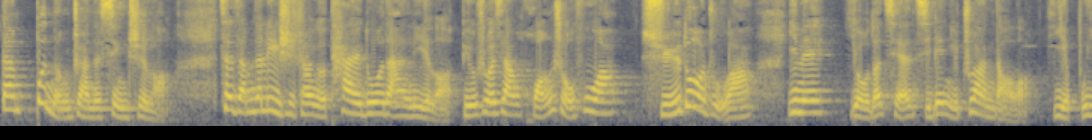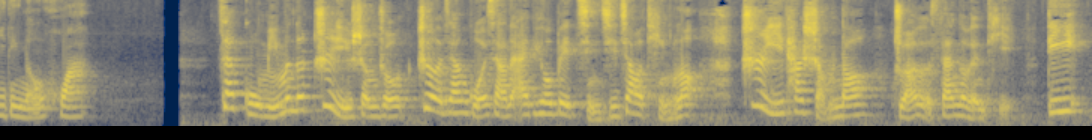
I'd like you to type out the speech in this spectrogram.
但不能赚的性质了。在咱们的历史上有太多的案例了，比如说像黄首富啊、徐舵主啊，因为有的钱，即便你赚到了，也不一定能花。在股民们的质疑声中，浙江国祥的 IPO 被紧急叫停了。质疑它什么呢？主要有三个问题。第一。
